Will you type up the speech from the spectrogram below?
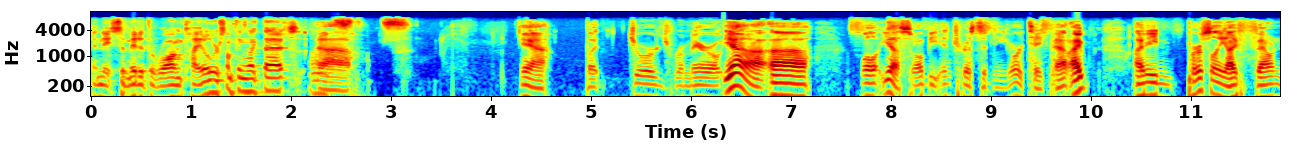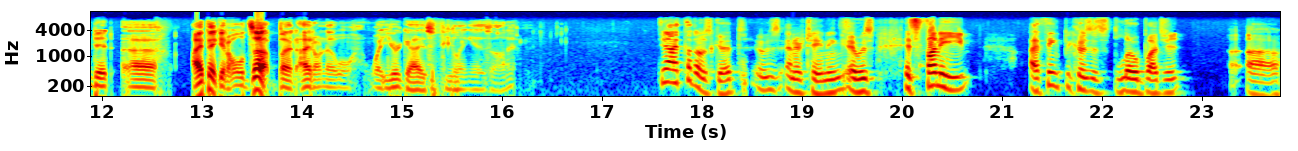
and they submitted the wrong title or something like that. Ah. Yeah, but George Romero. Yeah, uh, well, yeah. So I'll be interested in your take, Pat. I, I mean, personally, I found it. I think it holds up, but I don't know what your guys' feeling is on it. yeah, I thought it was good. It was entertaining. It was. It's funny. I think because it's low budget, uh,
